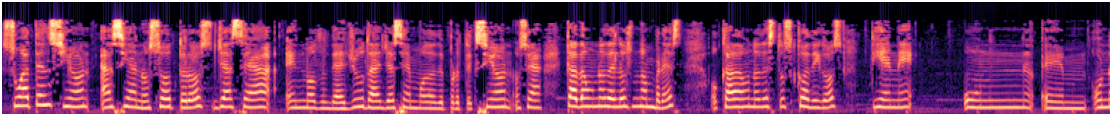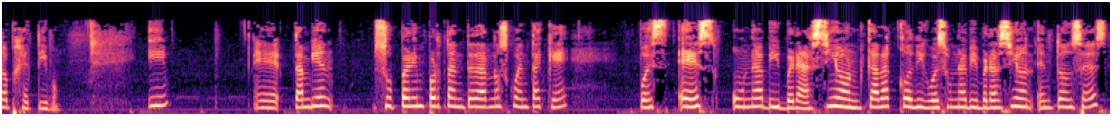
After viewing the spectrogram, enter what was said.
su atención hacia nosotros, ya sea en modo de ayuda, ya sea en modo de protección, o sea, cada uno de los nombres o cada uno de estos códigos tiene un, em, un objetivo. Y eh, también súper importante darnos cuenta que pues es una vibración, cada código es una vibración, entonces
